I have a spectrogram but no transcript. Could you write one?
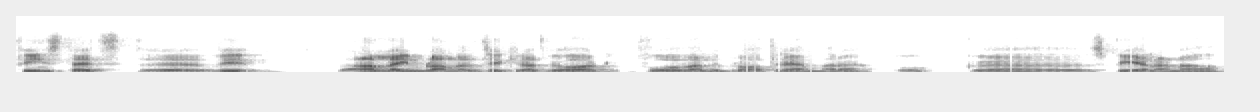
finns det ett... Eh, vi, alla inblandade tycker att vi har två väldigt bra tränare och eh, spelarna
